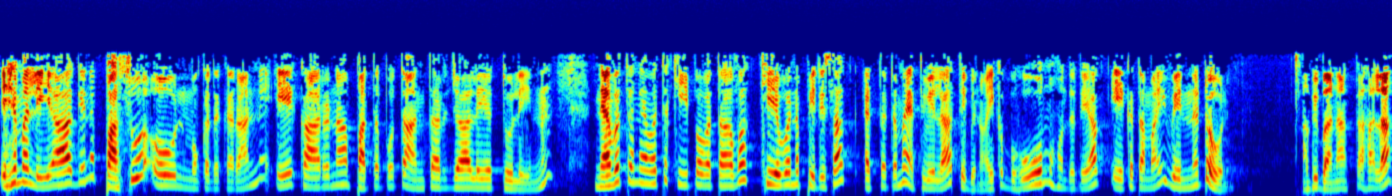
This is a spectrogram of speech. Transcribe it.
එහෙම ලියාගෙන පසුව ඔවුන් මොකද කරන්නේ? ඒ කාරණා පතපොත අන්තර්ජාලය තුලින් නැවත නැවත කීපවතාවක් කියවන පිරිසක් ඇත්තටම ඇති වෙලා තිබෙනවා. ඒක බොහෝම හොඳ දෙයක්. ඒක තමයි වෙන්නට ඕනේ. අපි බණක් අහලා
